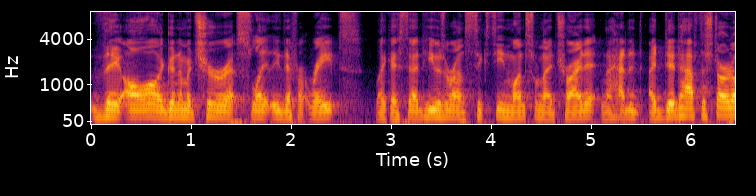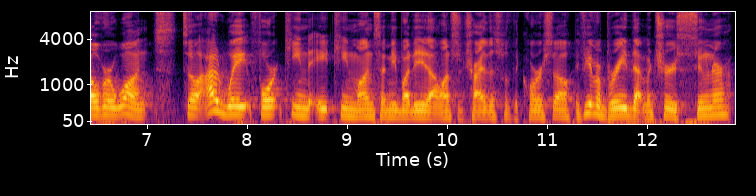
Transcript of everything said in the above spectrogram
they all are going to mature at slightly different rates. Like I said, he was around 16 months when I tried it, and I had to, I did have to start over once. So I would wait 14 to 18 months. Anybody that wants to try this with the Corso, if you have a breed that matures sooner,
